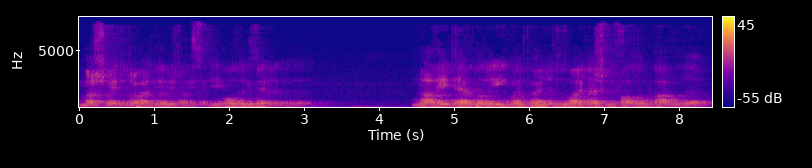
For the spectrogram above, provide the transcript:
mas respeito o trabalho dele, já disse aqui, volto a dizer, nada é eterno ali, enquanto ganha tudo bem, acho que lhe falta um bocado de.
